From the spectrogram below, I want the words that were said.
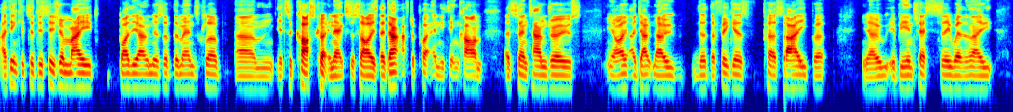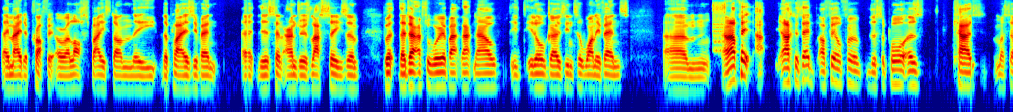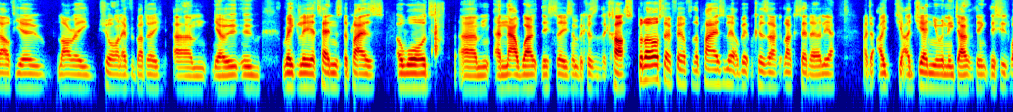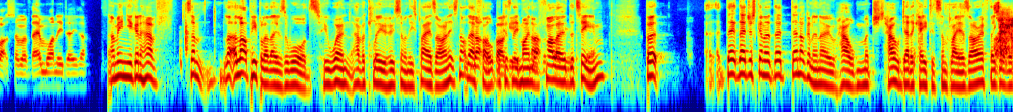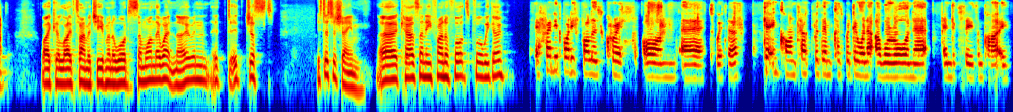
I think it's a decision made by the owners of the men's club. Um, it's a cost cutting exercise. They don't have to put anything on at St Andrews. You know, I, I don't know the, the figures per se, but you know, it'd be interesting to see whether they they made a profit or a loss based on the the players event at the St Andrews last season. But they don't have to worry about that now. It, it all goes into one event. Um, and I feel, like I said, I feel for the supporters, Kaz, myself, you, Laurie, Sean, everybody, um, you know, who, who, regularly attends the players' awards um, and now won't this season because of the cost. But I also feel for the players a little bit because, I, like I said earlier, I, I, I genuinely don't think this is what some of them wanted either. I mean, you're going to have some a lot of people at those awards who won't have a clue who some of these players are, and it's not their not fault the because they might not, not follow the, the team. Yeah. But uh, they're, they're just gonna they're, they're not gonna know how much how dedicated some players are if they give a, like a lifetime achievement award to someone they won't know, and it it just it's just a shame. Uh, Kaz, any final thoughts before we go? If anybody follows Chris on uh, Twitter, get in contact with him because we're doing our own uh, end of season party.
